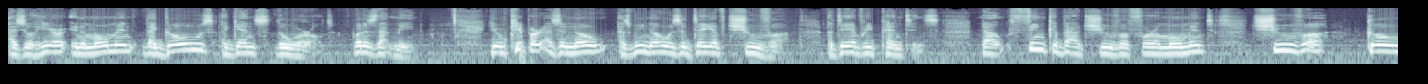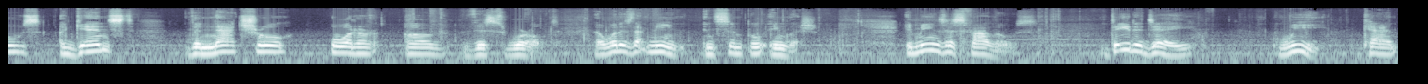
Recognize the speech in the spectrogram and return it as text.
as you'll hear in a moment, that goes against the world. What does that mean? Yom Kippur, as, know, as we know, is a day of tshuva, a day of repentance. Now, think about tshuva for a moment. Tshuva goes against the natural order of this world. Now, what does that mean in simple English? It means as follows Day to day, we can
